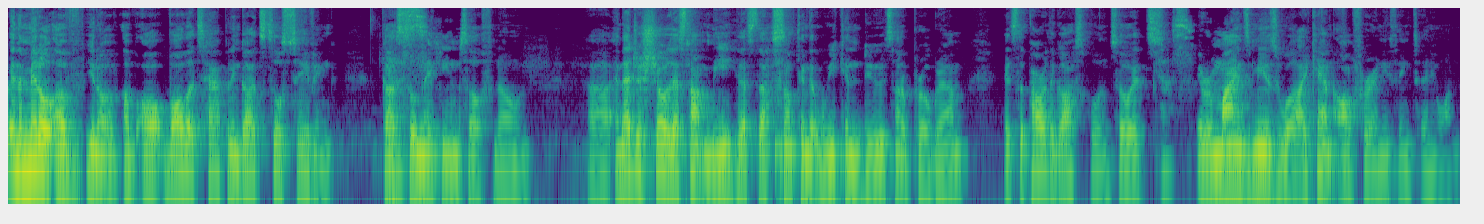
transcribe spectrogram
In the middle of you know of, all, of all that's happening, God's still saving. God's still making Himself known, uh, and that just shows that's not me. That's that's something that we can do. It's not a program. It's the power of the gospel, and so it's Yes. it reminds me as well. I can't offer anything to anyone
